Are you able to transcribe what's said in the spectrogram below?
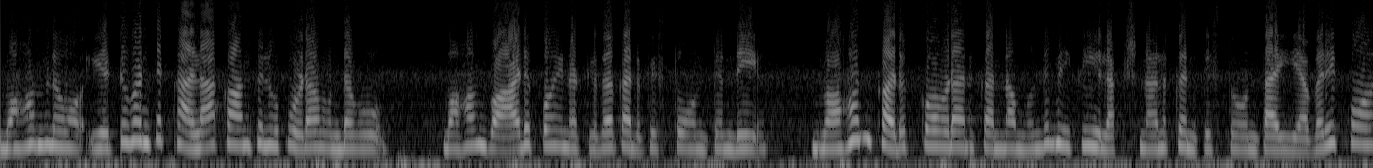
మొహంలో ఎటువంటి కళాకాంతులు కూడా ఉండవు. మొహం వాడిపోయినట్లుగా కనిపిస్తూ ఉంటుంది. మొహం కడుక్కోవడానికన్నా ముందు మీకు ఈ లక్షణాలు కనిపిస్తూ ఉంటాయి. ఎవరికో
